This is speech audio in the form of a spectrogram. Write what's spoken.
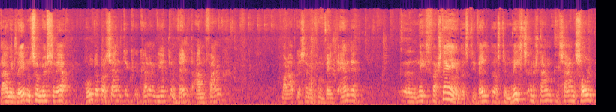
damit leben zu müssen, ja, hundertprozentig können wir den Weltanfang, mal abgesehen vom Weltende, äh, nicht verstehen. Dass die Welt aus dem Nichts entstanden sein soll,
